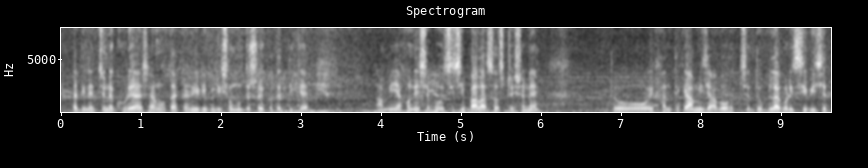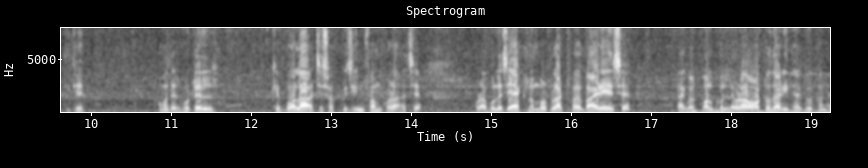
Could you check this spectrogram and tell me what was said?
একটা দিনের জন্য ঘুরে আসার মতো একটা নিরিবিলি সমুদ্র সৈকতের দিকে। আমি এখন এসে পৌঁছেছি বালাসো স্টেশনে। তো এখান থেকে আমি যাব হচ্ছে দুবলাগড়ি সি বিচের দিকে। আমাদের হোটেলকে বলা আছে সব কিছু ইনফর্ম করা আছে। ওরা বলেছে এক নম্বর প্ল্যাটফর্মে বাইরে এসে একবার কল করলে ওরা অটো দাঁড়িয়ে থাকবে ওখানে।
